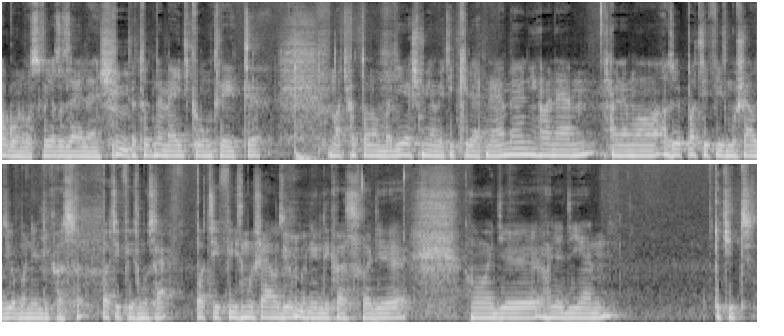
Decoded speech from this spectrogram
a gonosz, vagy az az ellenség. Hm. Tehát ott nem egy konkrét nagyhatalom, vagy ilyesmi, amit így ki lehetne emelni, hanem, hanem a, az ő pacifizmusához jobban illik az, pacifizmusá, pacifizmusához jobban illik az, hogy, hogy, hogy egy ilyen kicsit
